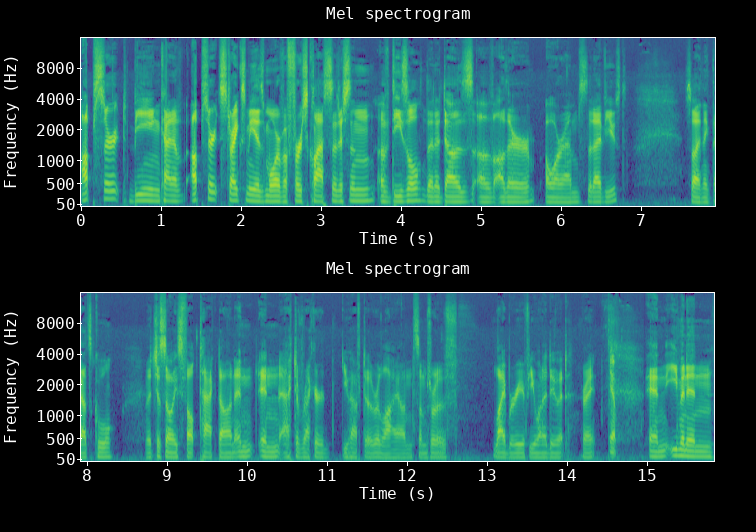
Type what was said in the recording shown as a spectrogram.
Upsert being kind of Upsert strikes me as more of a first class citizen of Diesel than it does of other ORMs that I've used. So I think that's cool. It just always felt tacked on. And in Active Record, you have to rely on some sort of library if you want to do it, right? Yep. And even in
